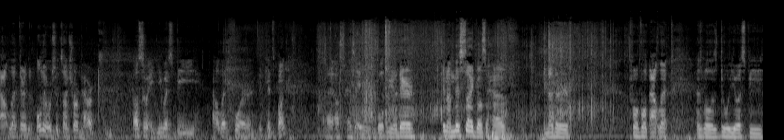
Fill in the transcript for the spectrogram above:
outlet there that only works with on shore power. Also a USB outlet for the kids' bunk. Uh, it also has a voltmeter there. And on this side, we also have another 12 volt outlet, as well as dual USB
